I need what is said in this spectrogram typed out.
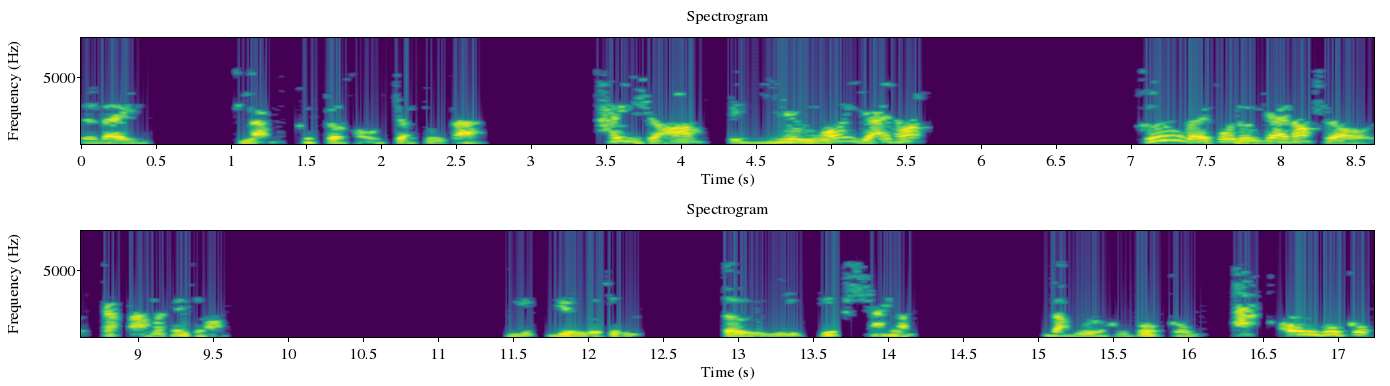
Tới đây làm cái cơ hội cho chúng ta thấy rõ cái nhiều mối giải thoát. Hướng về con đường giải thoát rồi, các bạn mới thấy rõ nghiệp duyên của chính mình. Từ nhiều kiếp sai lầm, động loạn vô cùng, ác ôn vô cùng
